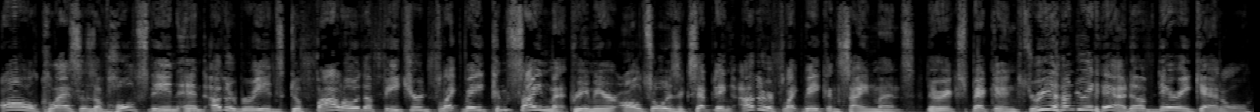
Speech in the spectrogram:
all classes of Holstein and other breeds to follow the featured Fleckvieh consignment. Premier also is accepting other Fleckvieh consignments. They're expecting 300 head of dairy cattle.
